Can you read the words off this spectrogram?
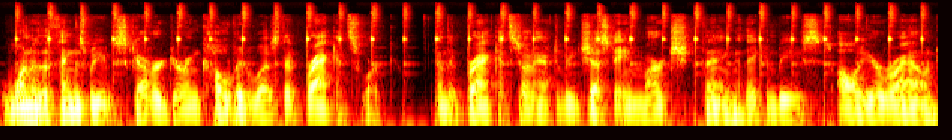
One of the things we discovered during COVID was that brackets work and that brackets don't have to be just a March thing, they can be all year round.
